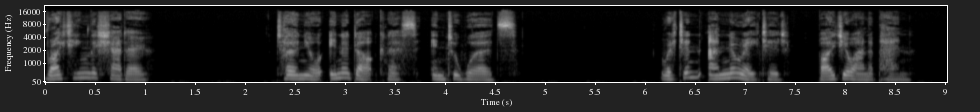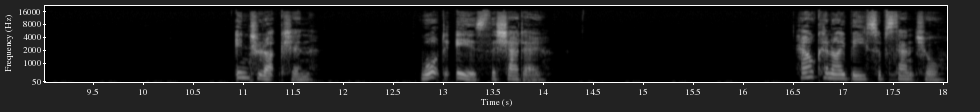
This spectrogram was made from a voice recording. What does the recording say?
Writing the Shadow. Turn your inner darkness into words. Written and narrated by Joanna Penn. Introduction What is the shadow? How can I be substantial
